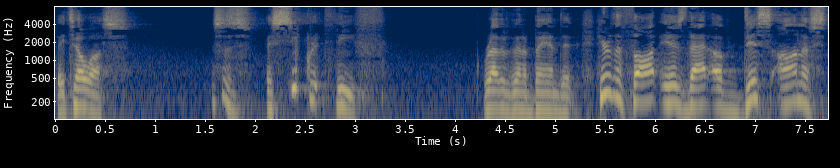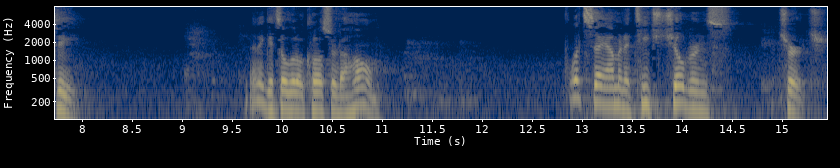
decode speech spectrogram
They tell us this is a secret thief rather than a bandit. Here the thought is that of dishonesty. Then it gets a little closer to home. Let's say I'm going to teach children's church,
